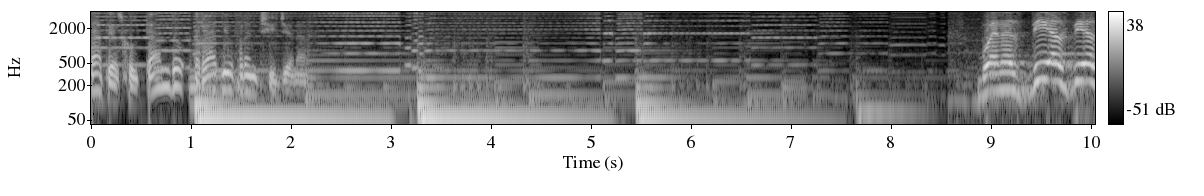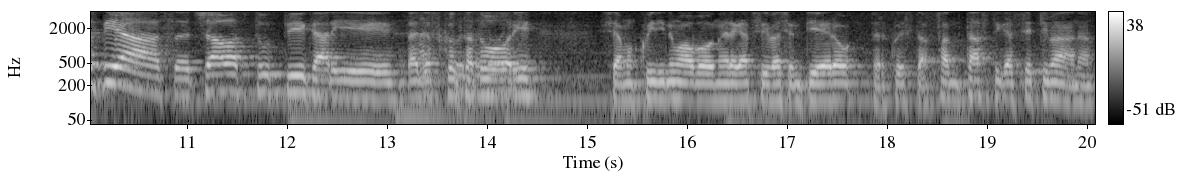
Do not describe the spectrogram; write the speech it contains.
State ascoltando Radio Francigena. Buenos dias, dias, dias! Ciao a tutti cari radioascoltatori. Siamo qui di nuovo noi ragazzi di Vasentiero per questa fantastica settimana.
